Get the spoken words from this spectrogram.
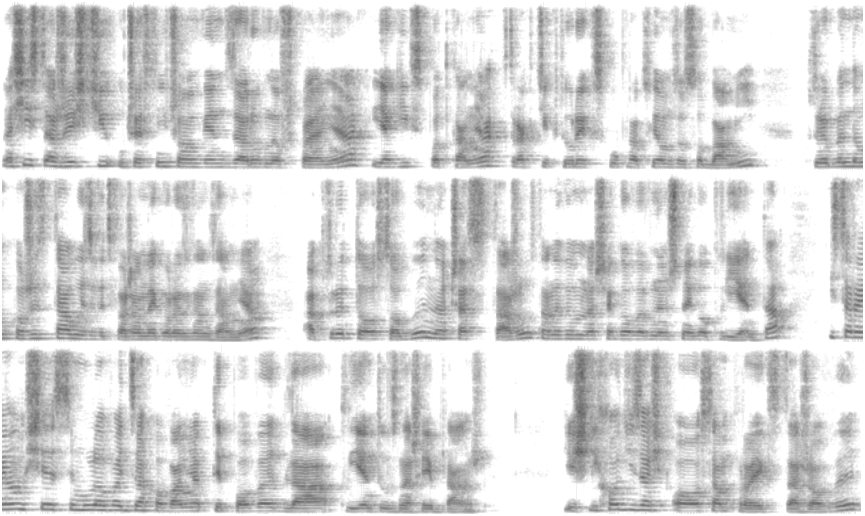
Nasi stażyści uczestniczą więc zarówno w szkoleniach, jak i w spotkaniach, w trakcie których współpracują z osobami, które będą korzystały z wytwarzanego rozwiązania, a które to osoby na czas stażu stanowią naszego wewnętrznego klienta i starają się symulować zachowania typowe dla klientów z naszej branży. Jeśli chodzi zaś o sam projekt stażowy,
